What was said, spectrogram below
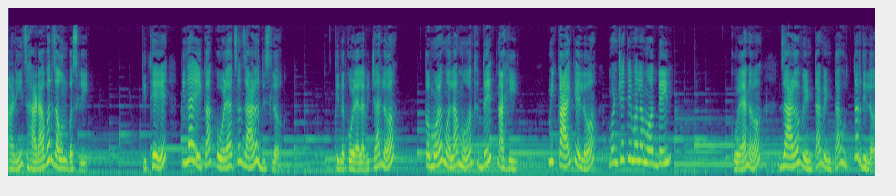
आणि झाडावर जाऊन बसली. तिथे तिला एका कोळ्याचं जाळं दिसलं. तिनं कोळ्याला विचारलं कमळ मला मध देत नाही. मी काय केलं? म्हणजे ते मला मध देईल? कोळ्यानं जाळं विणता विणता उत्तर दिलं.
